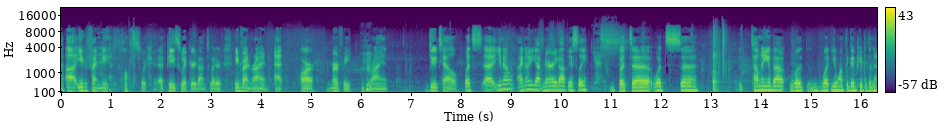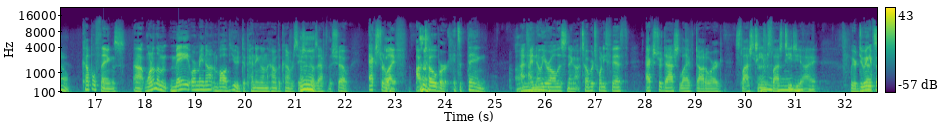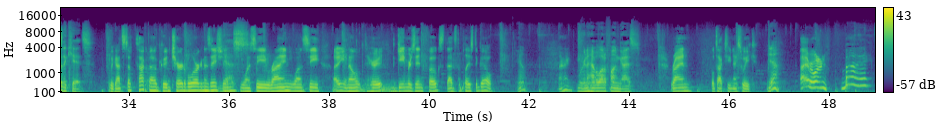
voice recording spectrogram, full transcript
Uh, you can find me at Paul Swick, at P Swickard on Twitter. You can find Ryan at R Murphy. Mm-hmm. Ryan, do tell. What's uh, you know? I know you got married, obviously, Yes. but uh, what's uh, tell me about what what you want the good people to know. couple things. Uh, one of them may or may not involve you, depending on how the conversation Mm. goes after the show. Extra Oh. Life, October. it's a thing. I, I know you're all listening. October 25th, extra-life.org slash team slash TGI. We are doing it That's- for the kids. We got stuff to talk about. Good charitable organizations. Yes. You want to see Ryan? You want to see uh, you know the gamers in folks? That's the place to go. Yeah. All right, We're going to have a lot of fun, guys. Ryan. We'll talk to you next week. Yeah. Bye, everyone. Bye.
